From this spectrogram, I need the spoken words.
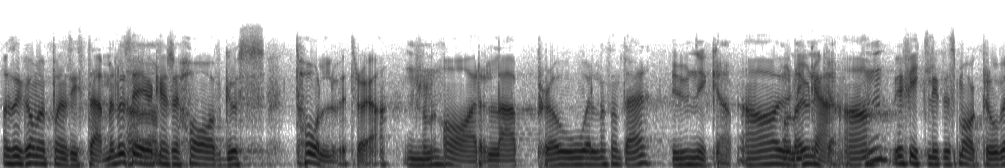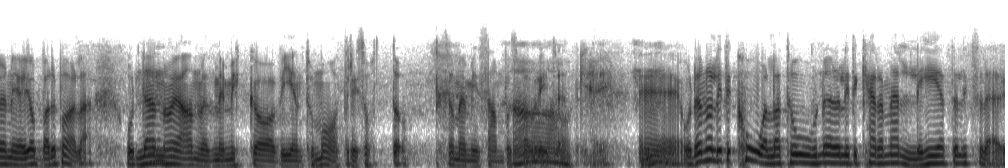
Och så kommer jag på en sista. Men då säger Ja. jag kanske Havgus 12 tror jag. Mm. Från Arla Pro eller något sånt där. Unika. Ja, unika. Unika. Ja, Mm. Vi fick lite smakprover när jag jobbade på Arla. Och den har jag använt mig mycket av i en tomatrisotto. Som är min sambos Ah, favoriträtt. Okej. Eh, och den har lite kolatoner och lite karamellighet och lite sådär.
